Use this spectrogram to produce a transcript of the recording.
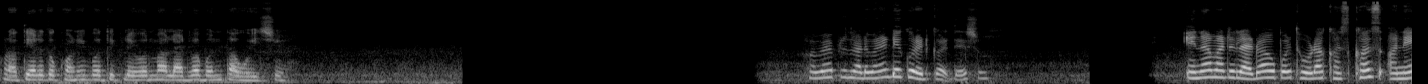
પણ અત્યારે તો ઘણી બધી ફ્લેવરમાં લાડવા બનતા હોય છે. હવે આપણે લાડવાને ડેકોરેટ કરી દઈશું એના માટે લાડવા ઉપર થોડા ખસખસ અને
